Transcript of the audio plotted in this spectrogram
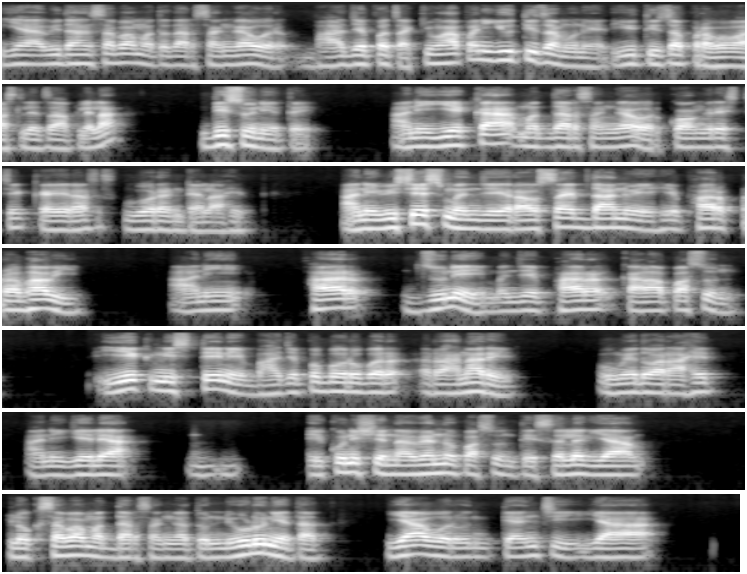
या विधानसभा मतदारसंघावर भाजपचा किंवा आपण युतीचा म्हणूयात युतीचा प्रभाव असल्याचा आपल्याला दिसून येतंय. आणि एका मतदारसंघावर काँग्रेसचे कैरास गोरंट्याला आहेत. आणि विशेष म्हणजे रावसाहेब दानवे हे फार प्रभावी आणि फार जुने म्हणजे फार काळापासून एकनिष्ठेने भाजपबरोबर राहणारे उमेदवार आहेत आणि गेल्या एकोणीसशे नव्याण्णवपासून ते सलग या लोकसभा मतदारसंघातून निवडून येतात. यावरून त्यांची या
